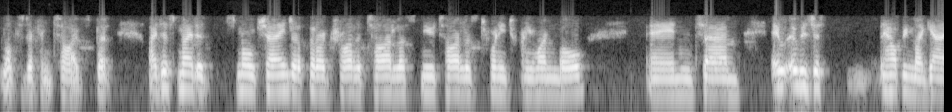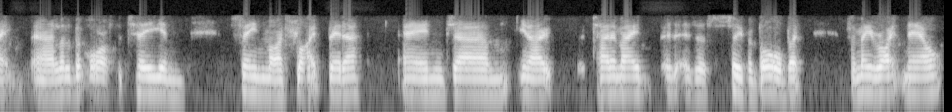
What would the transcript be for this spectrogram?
lots of different types. But I just made a small change. I thought I'd try the Titleist, new Titleist 2021 ball, and um, it, it, was just helping my game uh, a little bit more off the tee and seeing my flight better. And um, you know, TaylorMade is a super ball, but for me right now,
